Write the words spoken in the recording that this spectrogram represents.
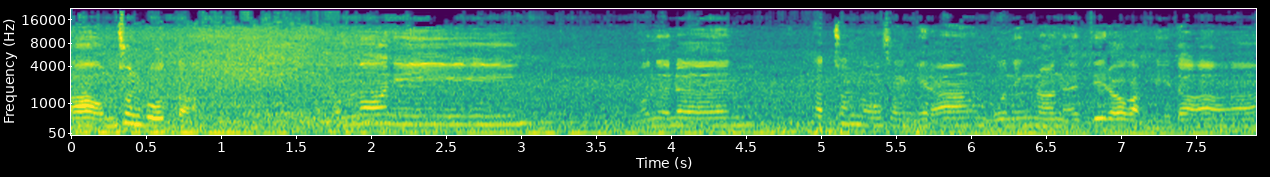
아 엄청 더웠다. 굿모닝. 오늘은 사촌 동생이랑 모닝런을 뛰러 갑니다.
